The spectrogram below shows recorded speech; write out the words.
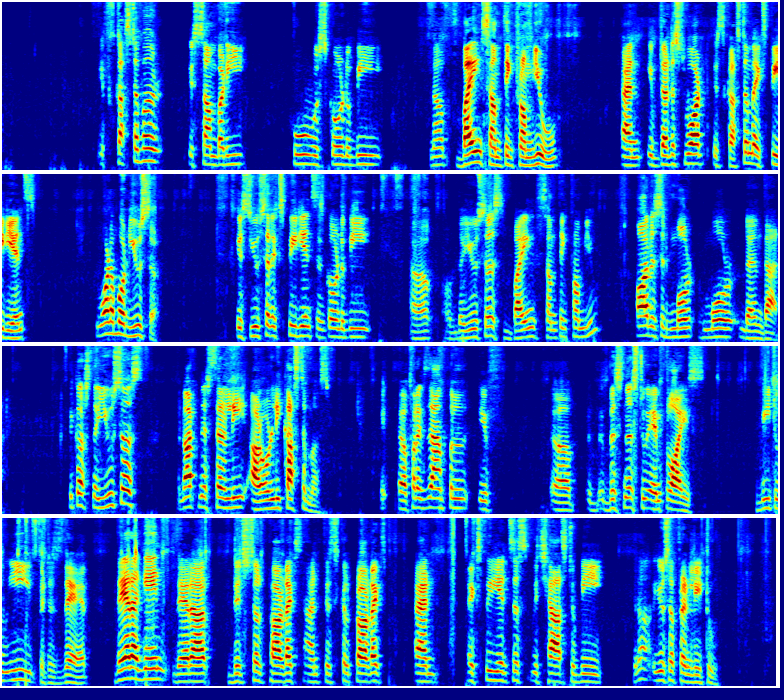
if customer is somebody who is going to be now buying something from you, and if that is what is customer experience, what about user? Is user experience is going to be uh, the users buying something from you, or is it more more than that? Because the users not necessarily are only customers. Uh, for example, if uh, business to employees, B2E, if it is there, there again there are digital products and physical products and experiences which has to be you know user friendly too.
